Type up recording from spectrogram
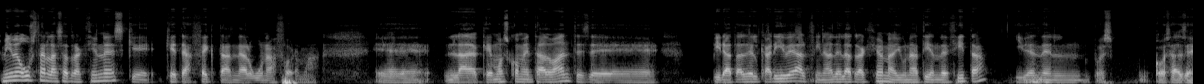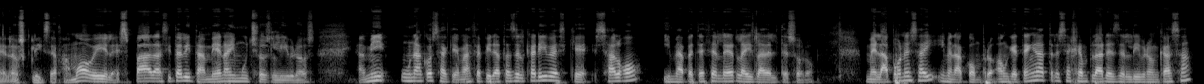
mí me gustan las atracciones que, que te afectan de alguna forma. Eh, la que hemos comentado antes de Piratas del Caribe, al final de la atracción hay una tiendecita y venden pues cosas de los clics de Famóvil, espadas y tal, y también hay muchos libros. A mí una cosa que me hace Piratas del Caribe es que salgo y me apetece leer La Isla del Tesoro. Me la pones ahí y me la compro. Aunque tenga tres ejemplares del libro en casa,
